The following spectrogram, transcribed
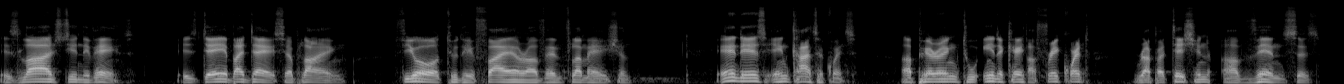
is lodged in the veins, is day by day supplying fuel to the fire of inflammation, and is, in consequence, appearing to indicate a frequent repetition of veneses,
